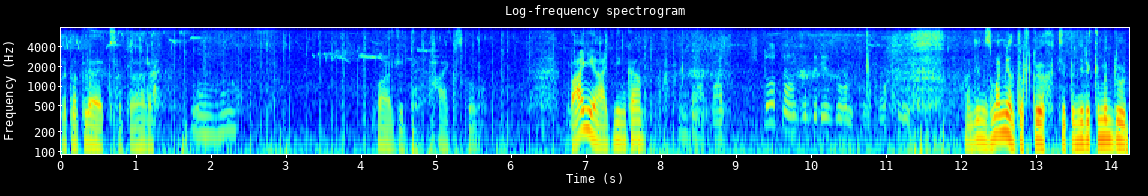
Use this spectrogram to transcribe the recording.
затопляется, Тара. Мгм. Budget High School. Понятненько. Да, а что там за горизонтом? Пошли. Один из моментов, что их типа не рекомендуют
